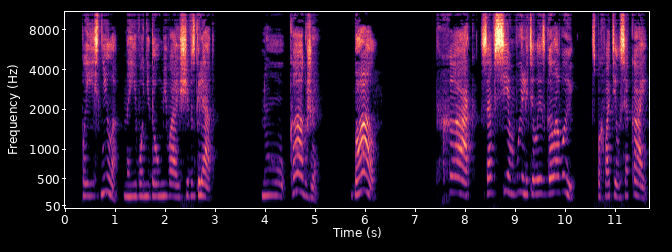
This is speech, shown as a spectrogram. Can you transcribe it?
— пояснила на его недоумевающий взгляд. «Ну, как же? Бал!» «Харк, совсем вылетела из головы!» — спохватился Кай.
